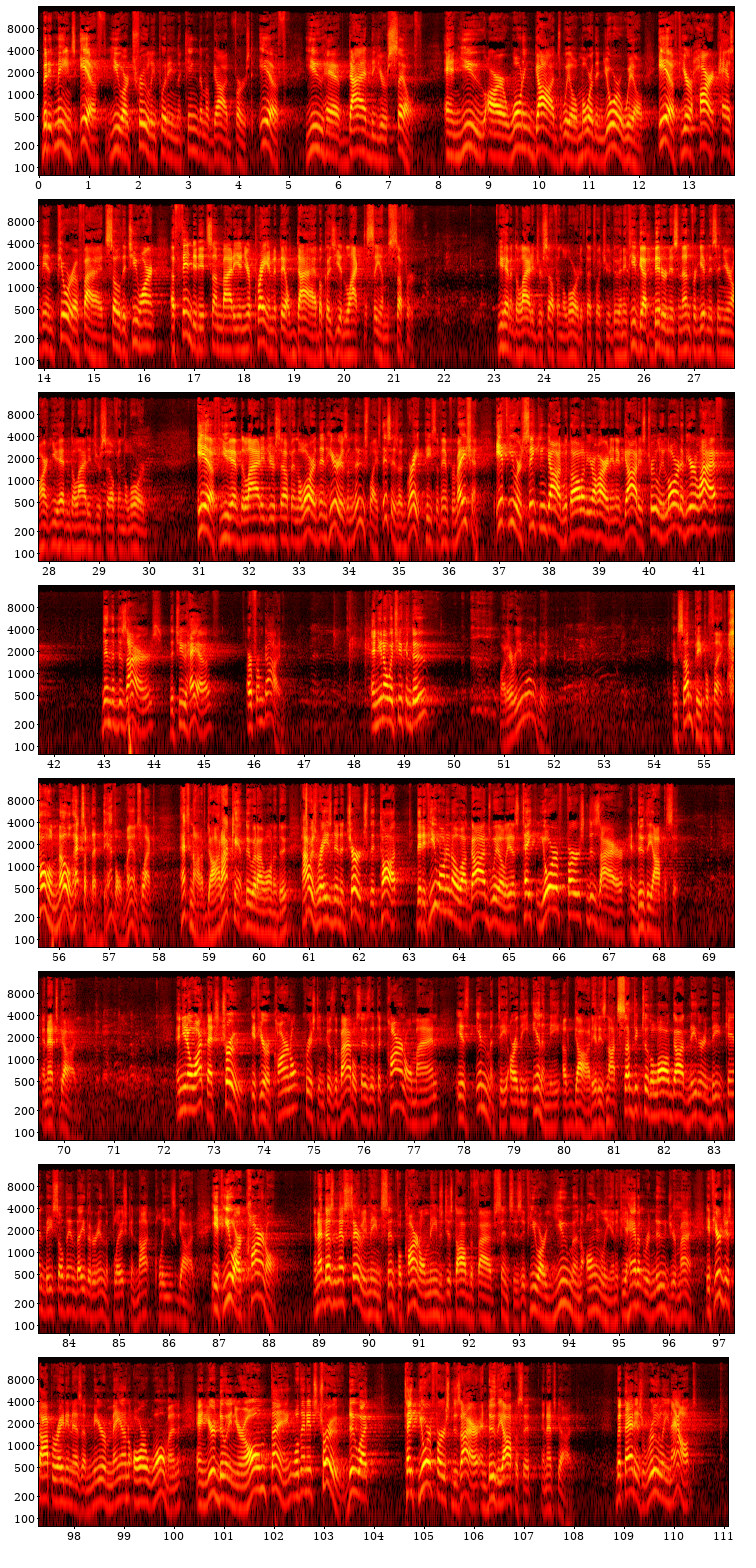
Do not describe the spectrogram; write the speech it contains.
But it means if you are truly putting the kingdom of God first, if you have died to yourself and you are wanting God's will more than your will, if your heart has been purified so that you aren't offended at somebody and you're praying that they'll die because you'd like to see them suffer. You haven't delighted yourself in the Lord if that's what you're doing. If you've got bitterness and unforgiveness in your heart, you hadn't delighted yourself in the Lord. If you have delighted yourself in the Lord, then here is a newsflash. This is a great piece of information. If you are seeking God with all of your heart, and if God is truly Lord of your life, then the desires that you have are from God. And you know what you can do? Whatever you want to do. And some people think, oh no, that's of the devil. Man, it's like, that's not of God. I can't do what I want to do. I was raised in a church that taught that if you want to know what God's will is, take your first desire and do the opposite. And that's God. And you know what? That's true if you're a carnal Christian, because the Bible says that the carnal mind is enmity or the enemy of God. It is not subject to the law of God, neither indeed can be. So then, they that are in the flesh cannot please God. If you are carnal, and that doesn't necessarily mean sinful. Carnal means just of the five senses. If you are human only, and if you haven't renewed your mind, if you're just operating as a mere man or woman and you're doing your own thing, well, then it's true. Do what, take your first desire and do the opposite, and that's God. But that is ruling out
